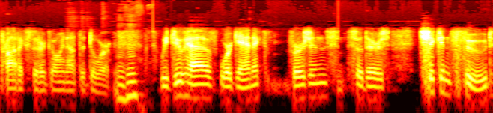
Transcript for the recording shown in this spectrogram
products that are going out the door. Mm-hmm. We do have organic versions. So there's chicken food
